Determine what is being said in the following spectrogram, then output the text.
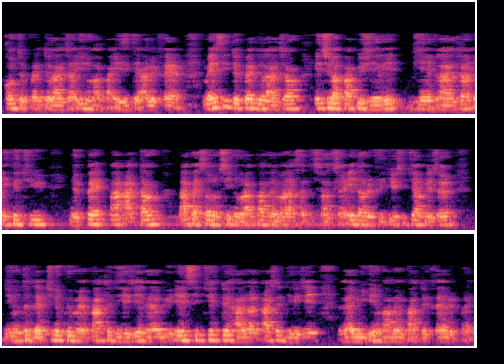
qu'on te prête de l'argent, il ne va pas hésiter à le faire. Mais s'il te prête de l'argent et tu n'as pas pu gérer bien l'argent et que tu ne paies pas à temps, la personne aussi n'aura pas vraiment la satisfaction. Et dans le futur, si tu as besoin d'une autre dette, tu ne peux même pas te diriger vers lui. Et si tu te hasardes à se diriger vers lui, il ne va même pas te faire le prêt.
